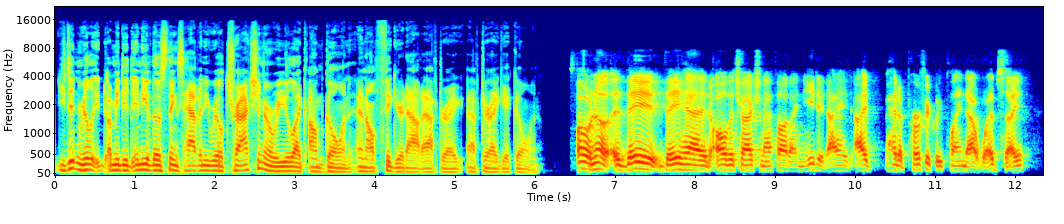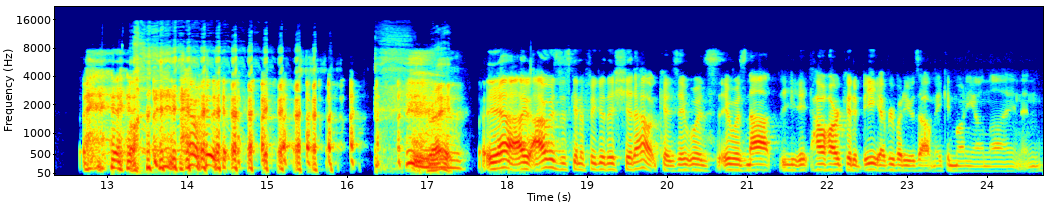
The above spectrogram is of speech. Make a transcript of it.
You didn't really. I mean, did any of those things have any real traction, or were you like, "I'm going, and I'll figure it out after I after I get going"? Oh no, uh, they they had all the traction I thought I needed. I I had a perfectly planned out website. right. Yeah, I, I was just gonna figure this shit out because it was it was not it, how hard could it be? Everybody was out making money online, and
